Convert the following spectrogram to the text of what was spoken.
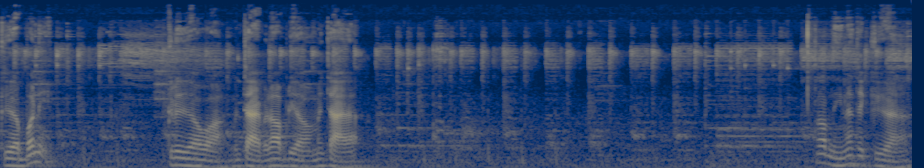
เกือบ่นี่ เกลือว่ะ มันจ่ายไปรอบเดียวไม่จ่ายแล้วรอบนี้น่าจะเกลือนะ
